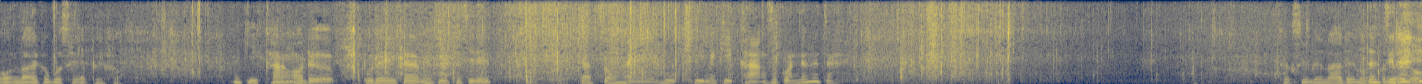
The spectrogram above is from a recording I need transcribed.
ออนไลน์กับบแสบด้วยครับ เมื่อกี้ข้างออเดอร์ผู้ใดก็เมื่อกี้ก็สิได้ จัดส่งให้ลูกที่เมื่อกี้ข้างซะก่อนเด้อจ้ะจักสิหลายๆได้หน่อยจักปันสิได้ได้เนาะ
